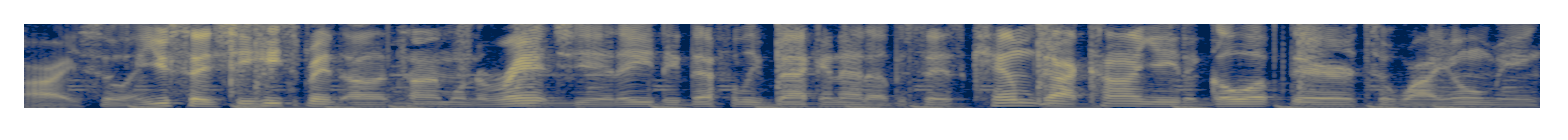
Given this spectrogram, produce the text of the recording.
All right, so and you said she he spent uh, time on the ranch. Yeah, they they definitely backing that up. It says Kim got Kanye to go up there to Wyoming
